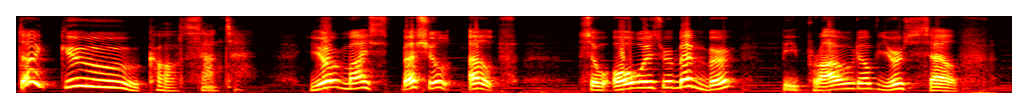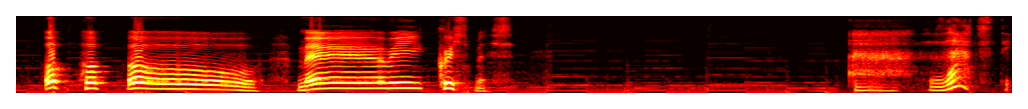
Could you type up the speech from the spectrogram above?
Thank you, called Santa. You're my special elf, so always remember, be proud of yourself. Ho, ho, ho! Merry Christmas. Ah, uh, that's the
